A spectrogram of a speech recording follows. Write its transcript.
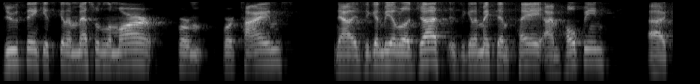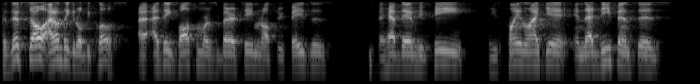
do think it's going to mess with Lamar for for times. Now, is he going to be able to adjust? Is he going to make them pay? I'm hoping. Because uh, if so, I don't think it'll be close. I, I think Baltimore is a better team in all three phases. They have the MVP. He's playing like it, and that defense is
